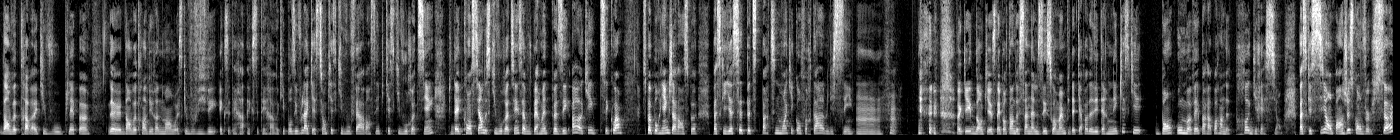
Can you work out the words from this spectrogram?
dans votre travail qui vous plaît pas, euh, dans votre environnement, où est-ce que vous vivez, etc., etc. OK? Posez-vous la question, qu'est-ce qui vous fait avancer, puis qu'est-ce qui vous retient? Puis d'être conscient de ce qui vous retient, ça vous permet de peser, ah, OK, tu sais quoi? C'est pas pour rien que j'avance pas, parce qu'il y a cette petite partie de moi qui est confortable ici. Mm-hmm. OK, donc euh, c'est important de s'analyser soi-même puis d'être capable de déterminer qu'est-ce qui est bon ou mauvais par rapport à notre progression. Parce que si on pense juste qu'on veut ça,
